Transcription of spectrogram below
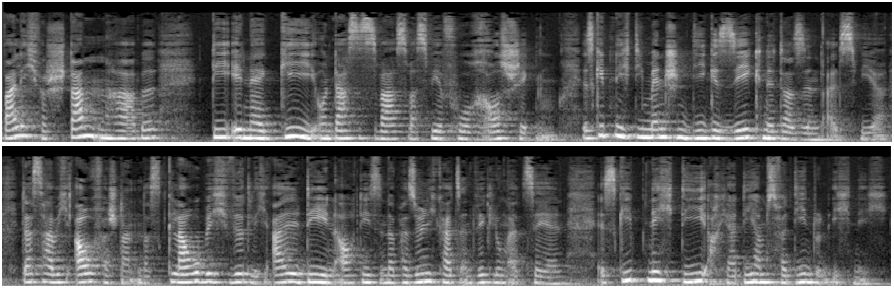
weil ich verstanden habe, die Energie und das ist was, was wir vorausschicken. Es gibt nicht die Menschen, die gesegneter sind als wir. Das habe ich auch verstanden. Das glaube ich wirklich all denen, auch die es in der Persönlichkeitsentwicklung erzählen. Es gibt nicht die, ach ja, die haben es verdient und ich nicht.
